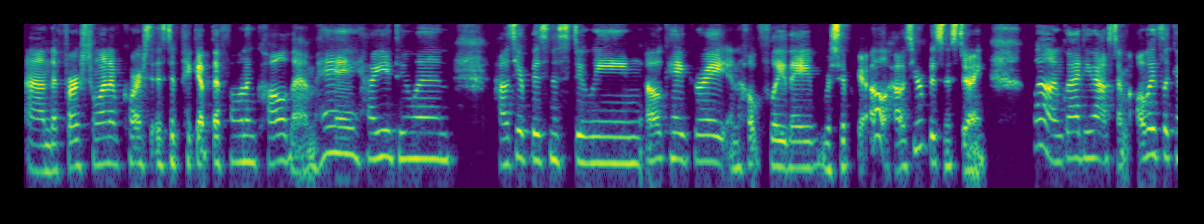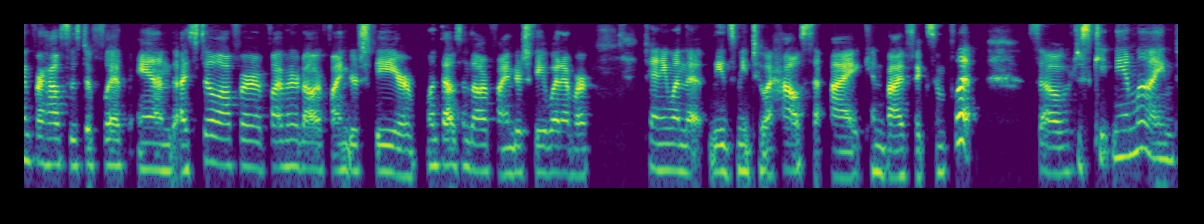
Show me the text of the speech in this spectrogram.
Um, the first one, of course, is to pick up the phone and call them. Hey, how you doing? How's your business doing? Okay, great. And hopefully they reciprocate. Oh, how's your business doing? Well, I'm glad you asked. I'm always looking for houses to flip, and I still offer a $500 finder's fee or $1,000 finder's fee, whatever, to anyone that leads me to a house that I can buy, fix, and flip. So just keep me in mind.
